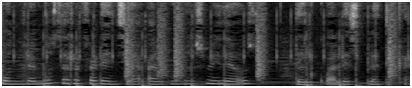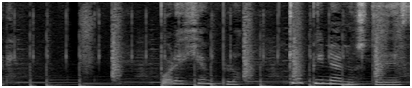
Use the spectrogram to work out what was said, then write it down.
pondremos de referencia algunos videos del cual les platicaré. Por ejemplo, ¿qué opinan ustedes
